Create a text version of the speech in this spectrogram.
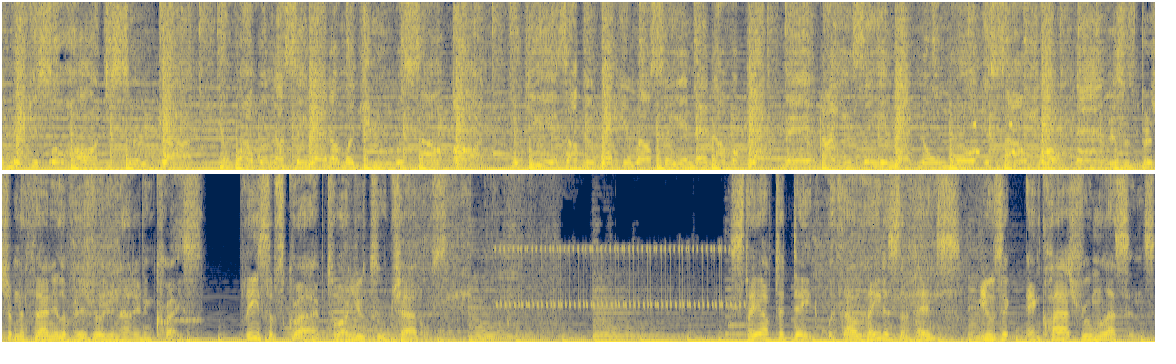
To make it so hard to serve God? And why I say that I'm a Jew? For years I've been walking around saying that I'm a black man. I ain't saying that no more. Wrong, man. This is Bishop Nathanyel of Israel United in Christ. Please subscribe to our YouTube channels. Stay up to date with our latest events, music, and classroom lessons.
